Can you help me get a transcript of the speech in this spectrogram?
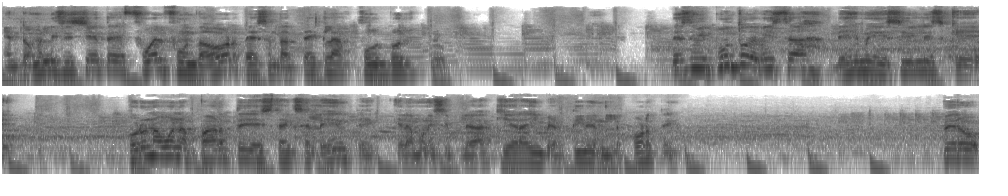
En 2017 fue el fundador de Santa Tecla Fútbol Club. Desde mi punto de vista, déjenme decirles que por una buena parte está excelente que la municipalidad quiera invertir en el deporte. Pero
